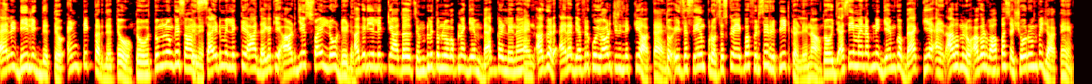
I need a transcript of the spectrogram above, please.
एलईडी लिख देते हो एंड टिक कर देते हो। तो तुम लोग के सामने साइड में लिख के आ जाएगा कि आरजीएस फ़ाइल लोडेड अगर ये लिख के आता है तो सिंपली तुम लोग अपना गेम बैक कर लेना है एंड अगर एरर या फिर कोई और चीज़ लिख के आता है तो इस सेम प्रोसेस को एक बार फिर से रिपीट कर लेना। तो जैसे ही मैंने अपने गेम को बैक किया एंड अब हम लोग अगर वापस शोरूम पे जाते हैं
